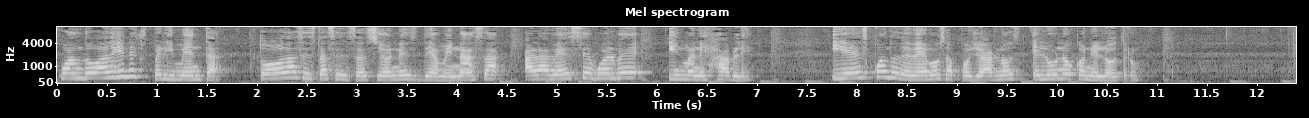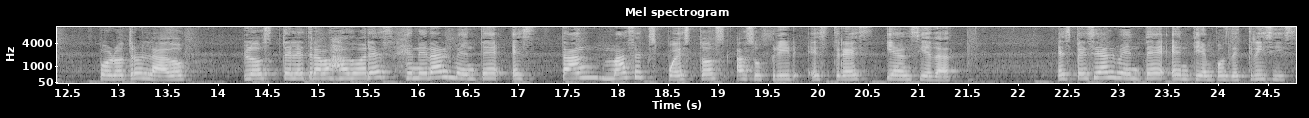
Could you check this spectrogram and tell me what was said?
Cuando alguien experimenta todas estas sensaciones de amenaza, a la vez se vuelve inmanejable y es cuando debemos apoyarnos el uno con el otro. Por otro lado, los teletrabajadores generalmente están más expuestos a sufrir estrés y ansiedad especialmente en tiempos de crisis.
